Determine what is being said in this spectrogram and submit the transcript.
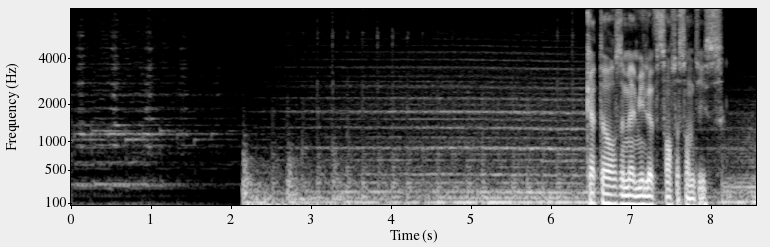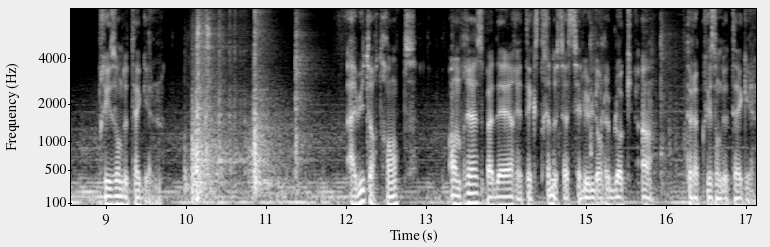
« 14 mai 1970, prison de Tegel. À 8h30, Andreas Bader est extrait de sa cellule dans le bloc 1 de la prison de Tegel.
